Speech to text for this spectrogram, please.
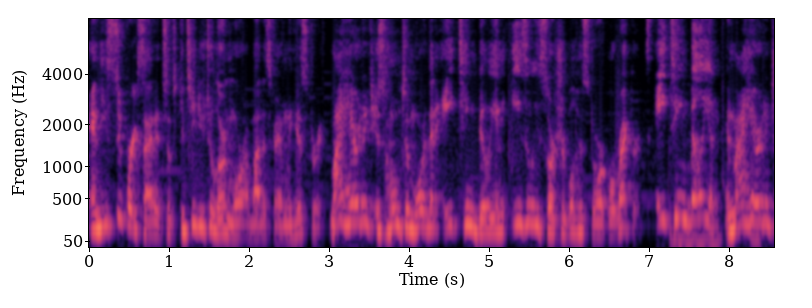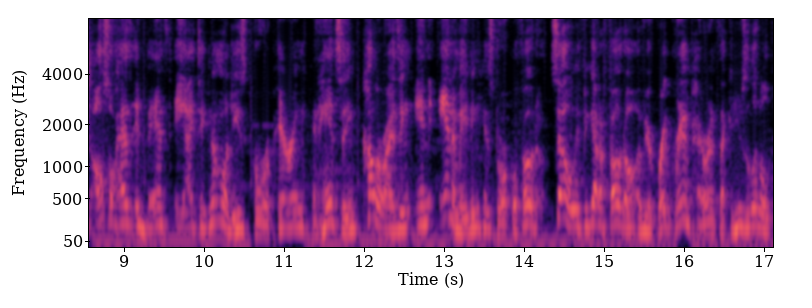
And he's super excited to continue to learn more about his family history. MyHeritage is home to more than 18 billion easily searchable historical records. 18 billion! And MyHeritage also has advanced AI technologies for repairing, enhancing, colorizing, and animating historical photos. So if you got a photo of your great grandparents that can use a little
